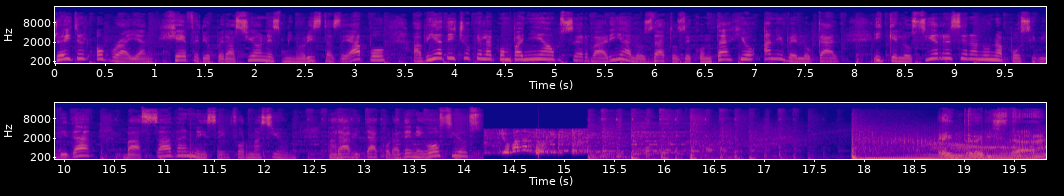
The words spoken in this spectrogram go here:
Jader O'Brien, jefe de operaciones minoristas de Apple, había dicho que la compañía observaría los datos de contagio a nivel local y que los cierres eran una posibilidad basada en esa información. Para Bitácora de Negocios, Giovanna Torres. Entrevista.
